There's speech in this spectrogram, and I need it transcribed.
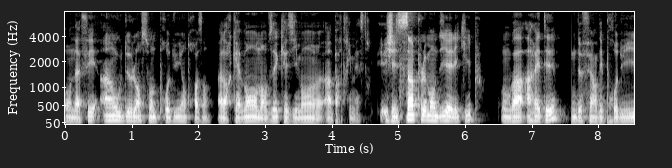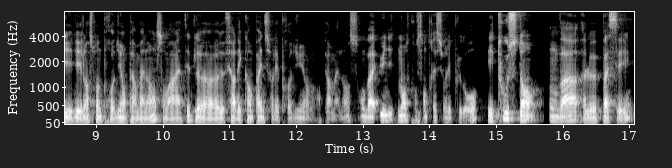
on a fait un ou deux lancements de produits en trois ans, alors qu'avant, on en faisait quasiment euh, un par trimestre. J'ai simplement dit à l'équipe, on va arrêter de faire des produits et des lancements de produits en permanence. On va arrêter de, faire des campagnes sur les produits en, permanence. On va uniquement se concentrer sur les plus gros. Et tout ce temps, on va le passer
